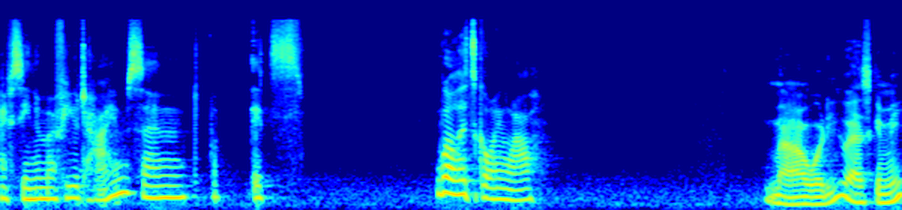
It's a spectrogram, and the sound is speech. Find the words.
I've seen him a few times, and it's. Well, it's going well. Ma, what are you asking me?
